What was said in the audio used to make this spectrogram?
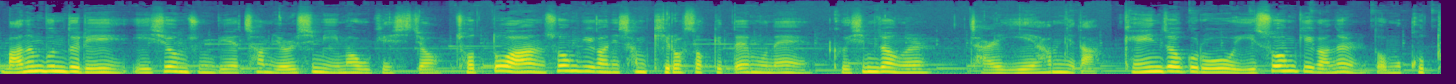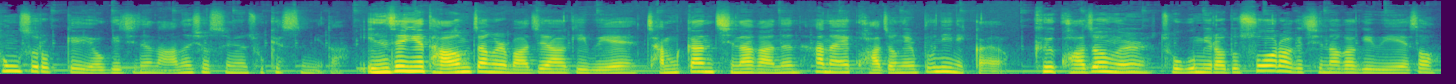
많은 분들이 이 시험 준비에 참 열심히 임하고 계시죠. 저 또한 수험 기간이 참 길었었기 때문에 그 심정을 잘 이해합니다. 개인적으로 이 수험 기간을 너무 고통스럽게 여기지는 않으셨으면 좋겠습니다. 인생의 다음 장을 맞이하기 위해 잠깐 지나가는 하나의 과정일 뿐이니까요. 그 과정을 조금이라도 수월하게 지나가기 위해서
